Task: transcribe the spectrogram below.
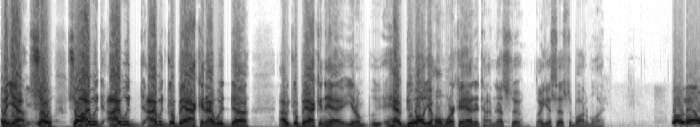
but yeah. So so I would I would I would go back and I would. Uh, I would go back and you know have, do all your homework ahead of time. That's the I guess that's the bottom line. Well, now,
